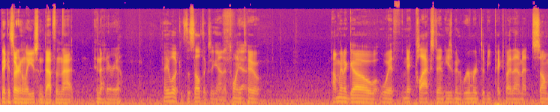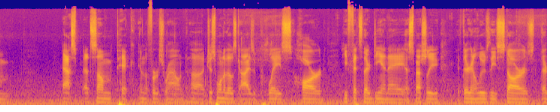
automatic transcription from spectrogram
they could certainly use some depth in that in that area. Hey, look, it's the Celtics again at 22. I'm to go with Nic Claxton. He's been rumored to be picked by them at some as- at some pick in the first round. Uh, just one of those guys who plays hard. He fits their DNA, especially if they're to lose these stars. They're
